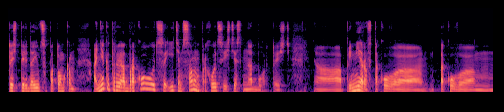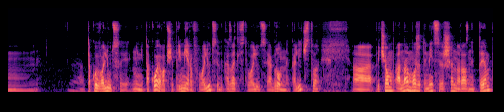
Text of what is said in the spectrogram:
то есть передаются потомкам, а некоторые отбраковываются и тем самым проходится естественный отбор. То есть э, примеров такого, такого такой эволюции, ну не такой, а вообще примеров эволюции, доказательств эволюции огромное количество. А, причем она может иметь совершенно разный темп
